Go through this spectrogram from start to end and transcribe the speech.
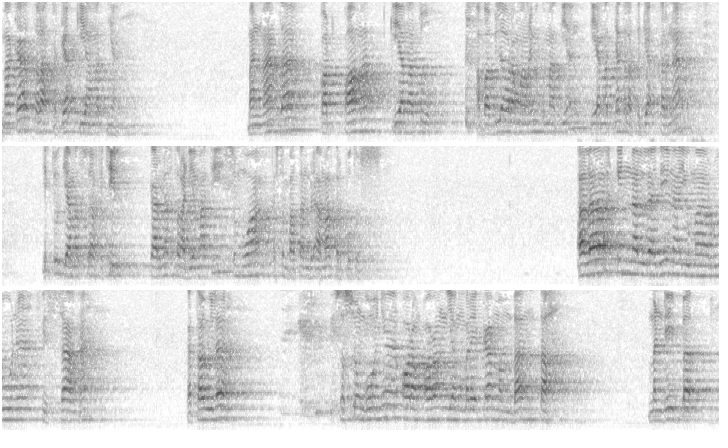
maka telah tegak kiamatnya. Man mata qad qamat kiamatu apabila orang mengalami kematian kiamatnya telah tegak karena itu kiamat sudah kecil. Karena setelah dia mati semua kesempatan beramal terputus. Ala innal ladina yumaruna fis Ketahuilah sesungguhnya orang-orang yang mereka membantah mendebat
